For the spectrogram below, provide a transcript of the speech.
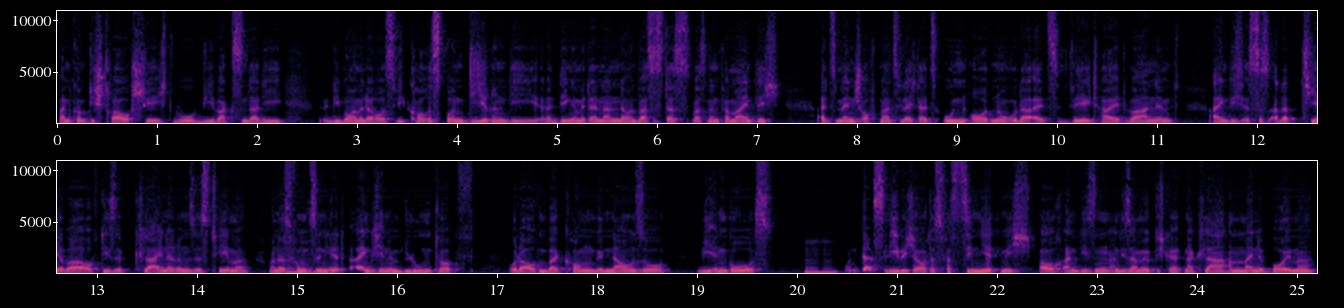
wann kommt die Strauchschicht, wo, wie wachsen da die, die Bäume daraus, wie korrespondieren die äh, Dinge miteinander und was ist das, was man vermeintlich als Mensch oftmals vielleicht als Unordnung oder als Wildheit wahrnimmt. Eigentlich ist das adaptierbar auf diese kleineren Systeme. Und das mhm. funktioniert eigentlich in einem Blumentopf oder auf dem Balkon genauso wie in groß. Mhm. Und das liebe ich auch, das fasziniert mich auch an, diesen, an dieser Möglichkeit. Na klar haben meine Bäume,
